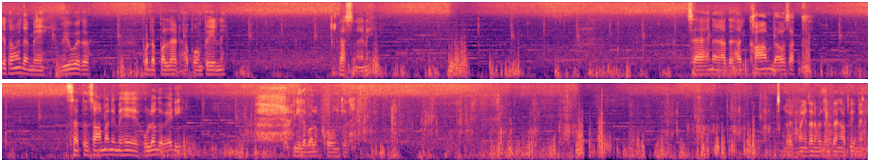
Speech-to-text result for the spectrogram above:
මේක තමයි දැන් මේ view එක පොඩ්ඩක් පල්ලයට ආපුවම පේන්නේ. ලස්සනනේ සෑහෙන අද හරි කාම් දවසක්. සත සාමාන්‍ය මෙහෙ හුළඟ වැඩි. ගිල බලමු කොහොමද කියලා. මම හිතන්නේ මෙතන දැන් අපි මේ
